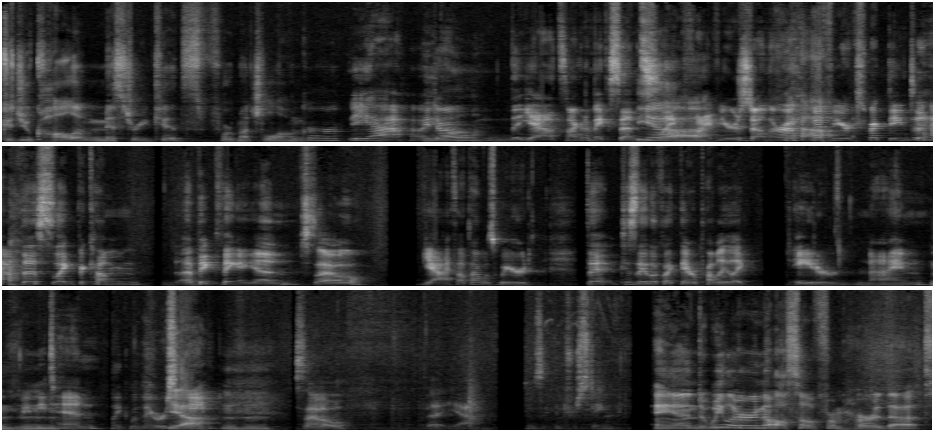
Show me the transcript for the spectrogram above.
could you call them mystery kids for much longer? Yeah, I You don't. th- Yeah, it's not going to make sense Yeah. like five years down the road Yeah. if you're expecting to have this like become a big thing again. So, yeah, I thought that was weird. That because they look like they were probably like eight or 9 maybe Mhm. ten, like when they were Yeah. Mm-hmm. So, but yeah, it was interesting. And we learn also from her that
